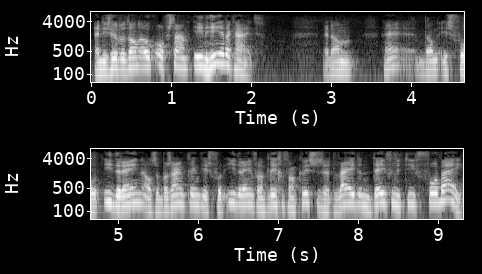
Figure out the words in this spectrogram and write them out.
En die zullen dan ook opstaan in heerlijkheid. En dan, dan is voor iedereen, als de bazuin klinkt, is voor iedereen van het liggen van Christus het lijden definitief voorbij.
